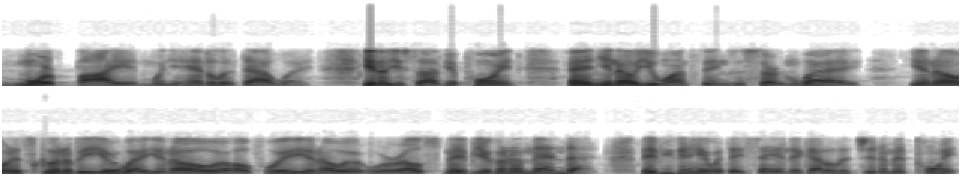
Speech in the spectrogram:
more buy-in when you handle it that way. You know, you still have your point, and you know you want things a certain way, you know, and it's going to be your way, you know, hopefully, you know, or else maybe you're going to amend that. Maybe you can hear what they say and they got a legitimate point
